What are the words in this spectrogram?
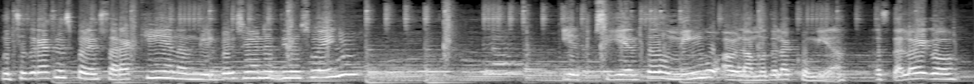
Muchas gracias por estar aquí en las mil versiones de un sueño. Y el siguiente domingo hablamos de la comida. Hasta luego.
